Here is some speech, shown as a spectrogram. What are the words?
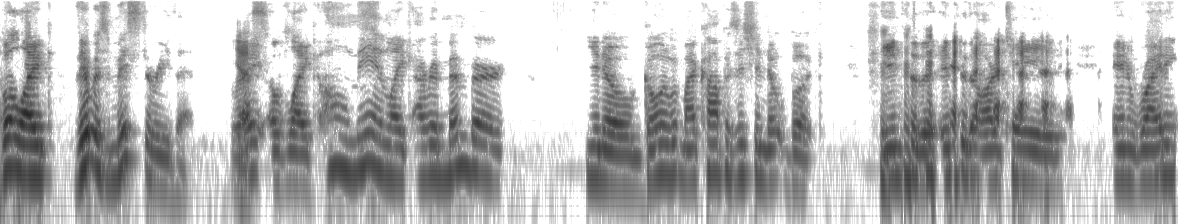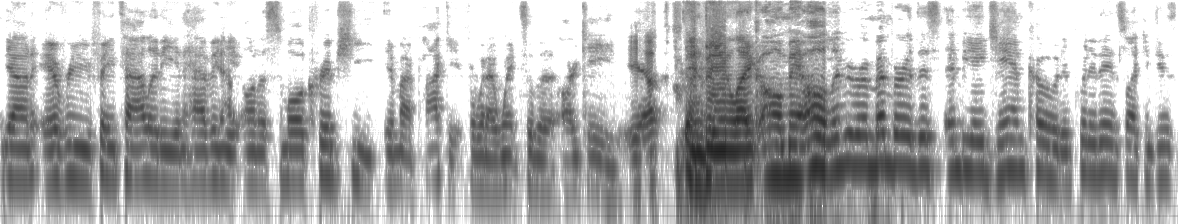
but like there was mystery then, right? Yes. Of like, oh man, like I remember, you know, going with my composition notebook into the into the arcade and writing down every fatality and having it on a small crib sheet in my pocket for when I went to the arcade Yep. and being like, oh man, oh let me remember this NBA Jam code and put it in so I can do this.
